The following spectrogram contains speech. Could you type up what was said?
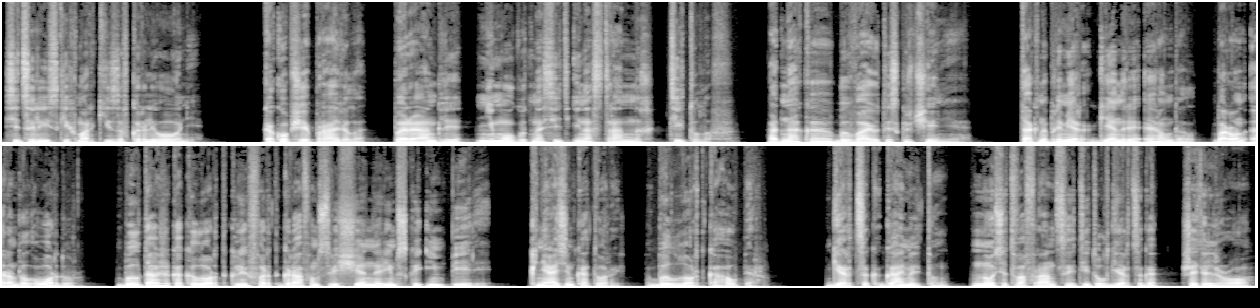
сицилийских маркизов Корлеоне. Как общее правило, пэры Англии не могут носить иностранных титулов. Однако бывают исключения. Так, например, Генри Эрондал, барон Эрондал Уордур, был так же, как и лорд Клиффорд, графом Священной Римской империи, князем которой был лорд Каупер. Герцог Гамильтон носит во Франции титул герцога Шетельро,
